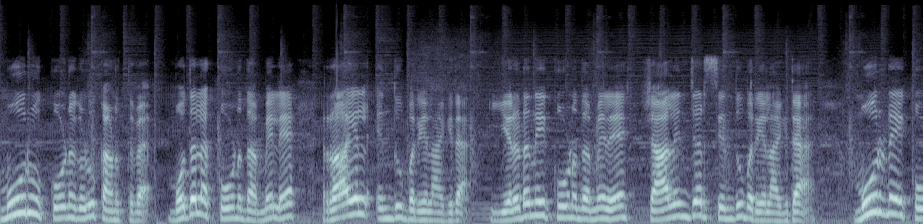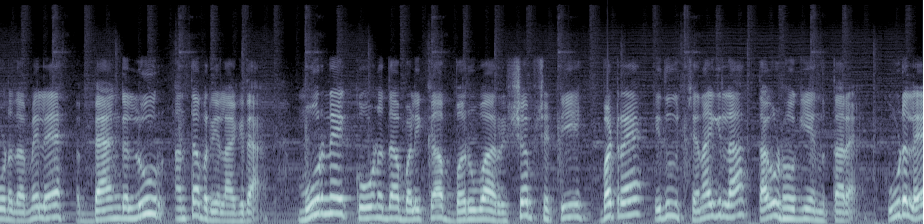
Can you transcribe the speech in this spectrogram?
ಮೂರು ಕೋಣಗಳು ಕಾಣುತ್ತವೆ. ಮೊದಲ ಕೋಣದ ಮೇಲೆ ರಾಯಲ್ ಎಂದು ಬರೆಯಲಾಗಿದೆ. ಎರಡನೇ ಕೋಣದ ಮೇಲೆ ಚಾಲೆಂಜರ್ಸ್ ಎಂದು ಬರೆಯಲಾಗಿದೆ. ಮೂರನೇ ಕೋಣದ ಮೇಲೆ ಬ್ಯಾಂಗಲೂರ್ ಅಂತ ಬರೆಯಲಾಗಿದೆ. ಮೂರನೇ ಕೋಣದ ಬಳಿಕ ಬರುವ ರಿಷಬ್ ಶೆಟ್ಟಿ ಬಟ್ರೆ ಇದು ಚೆನ್ನಾಗಿಲ್ಲ, ತಗೊಂಡು ಹೋಗಿ, ಎನ್ನುತ್ತಾರೆ. ಕೂಡಲೇ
